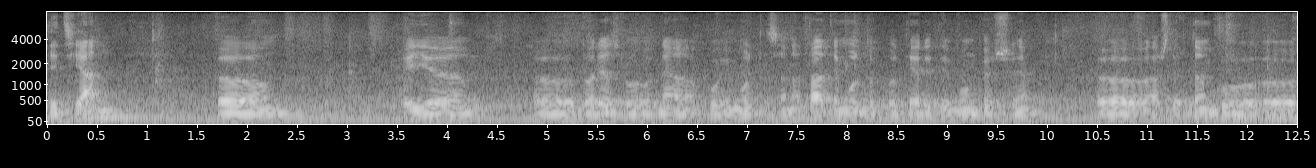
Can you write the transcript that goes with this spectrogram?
Tizian. Uh, îi uh, doresc cu Nea Pui multă sănătate, multă putere de muncă și uh, așteptăm cu uh,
